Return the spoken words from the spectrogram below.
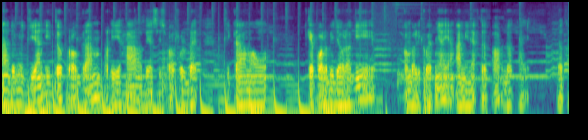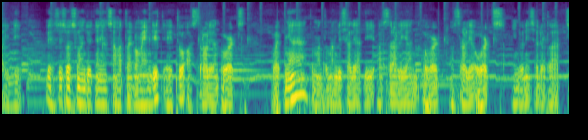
Nah demikian itu program perihal beasiswa Fulbright jika mau kepo lebih jauh lagi kembali ke webnya yang aminf.org.id beasiswa selanjutnya yang sangat recommended yaitu Australian Awards webnya teman-teman bisa lihat di Australian Award Australia Awards Indonesia.org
